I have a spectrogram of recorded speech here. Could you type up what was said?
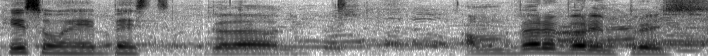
his or her best. I'm very, very impressed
